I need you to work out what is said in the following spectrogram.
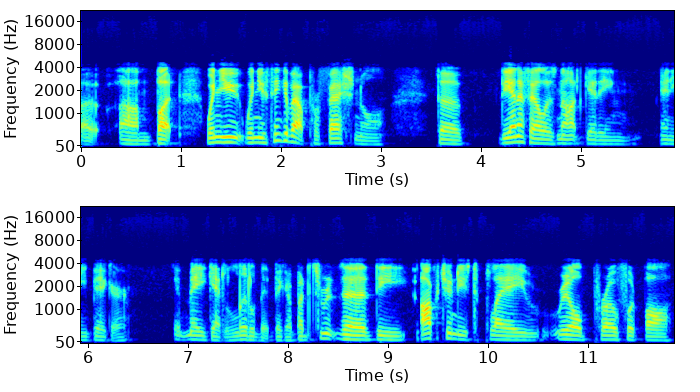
Uh, um, but when you when you think about professional, the the NFL is not getting any bigger. It may get a little bit bigger, but it's the the opportunities to play real pro football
